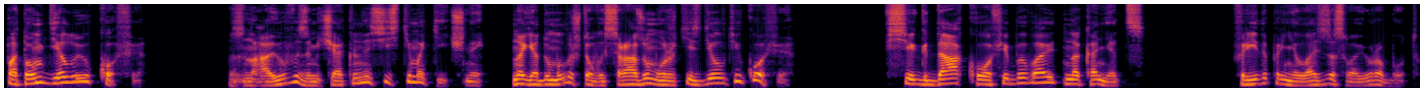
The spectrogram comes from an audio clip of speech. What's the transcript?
потом делаю кофе. Знаю, вы замечательно систематичны, но я думала, что вы сразу можете сделать и кофе. Всегда кофе бывает наконец. Фрида принялась за свою работу.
